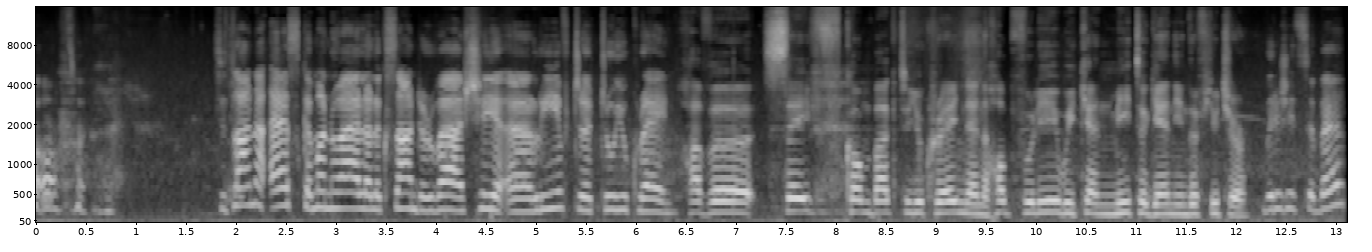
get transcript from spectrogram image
Oh. Svetlana asked Emmanuel Alexander where she uh, lived uh, to Ukraine. Have a safe comeback to Ukraine and hopefully we can meet again in the future. Бережіть себе,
